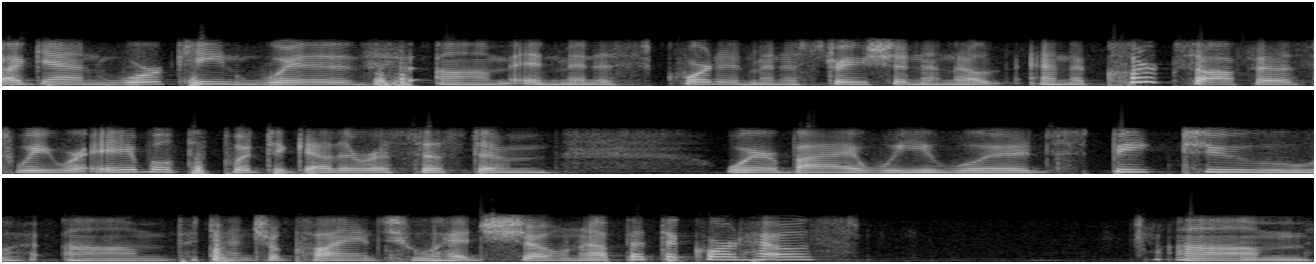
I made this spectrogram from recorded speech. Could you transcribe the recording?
again, working with um, administ- court administration and the, and the clerk's office, we were able to put together a system whereby we would speak to um, potential clients who had shown up at the courthouse. Um,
